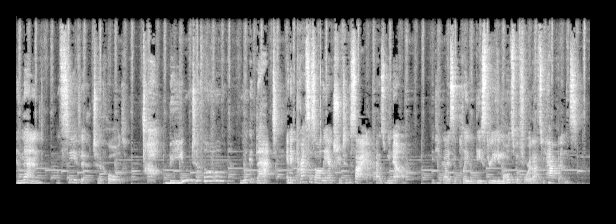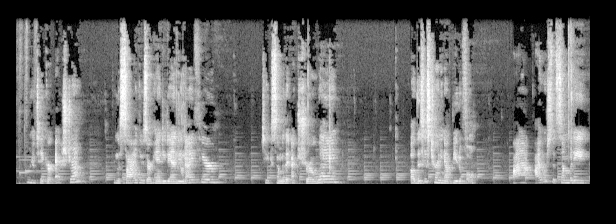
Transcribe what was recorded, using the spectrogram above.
And then, let's see if it took hold. Beautiful! Look at that. And it presses all the extra to the side, as we know. If you guys have played with these 3D molds before, that's what happens. We're gonna take our extra from the side, use our handy dandy knife here. Take some of the extra away. Oh, this is turning out beautiful. I, I wish that somebody,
